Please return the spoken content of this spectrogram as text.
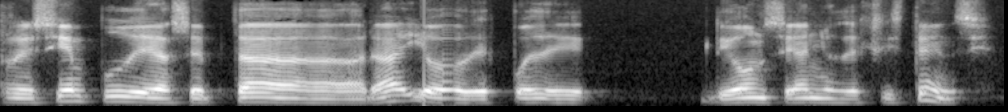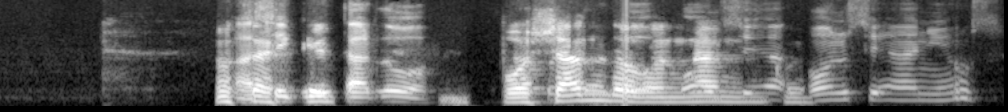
recién pude aceptar iOS después de, de 11 años de existencia. Así que tardó. Pollando con 11, años.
